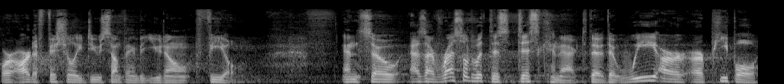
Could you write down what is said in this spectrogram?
or artificially do something that you don't feel? And so, as I've wrestled with this disconnect, that, that we are, are people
